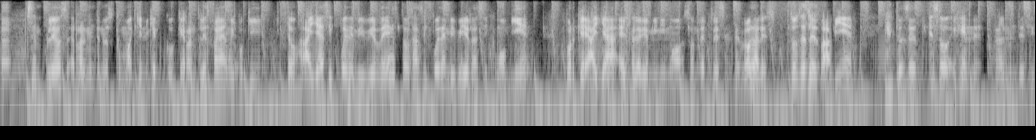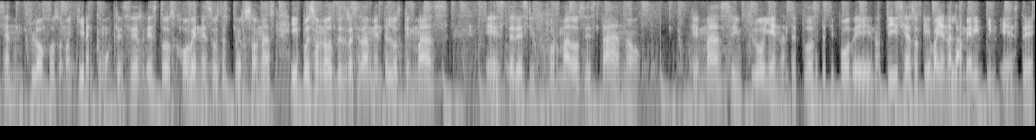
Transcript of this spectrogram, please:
los empleos realmente no es como aquí en México que realmente les pagan muy poquito. Allá sí pueden vivir de esto, o sea, sí pueden vivir así como bien, porque allá el salario mínimo son de 13 dólares, entonces les va bien. Entonces, eso generalmente si sean un flojos o no quieran como crecer estos jóvenes o estas personas, y pues son los desgraciadamente los que más este desinformados están, ¿no? Que más influyen ante todo este tipo de noticias o que vayan a lamer este,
